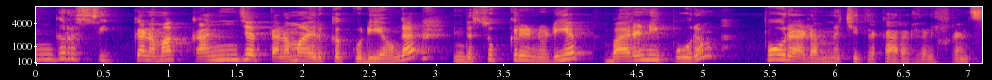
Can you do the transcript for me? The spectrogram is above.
பயங்கர சிக்கனமாக கஞ்சத்தனமாக இருக்கக்கூடியவங்க இந்த சுக்கிரனுடைய பரணி பூரம் பூராடம் நட்சத்திரக்காரர்கள் ஃப்ரெண்ட்ஸ்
